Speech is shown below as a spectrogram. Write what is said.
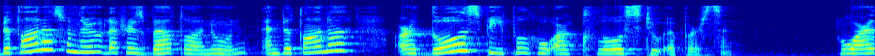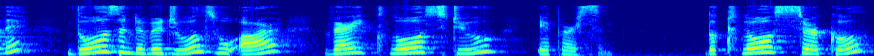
Bitana is from the root letters batanun, and bitana are those people who are close to a person. Who are they? Those individuals who are very close to a person. The close circle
